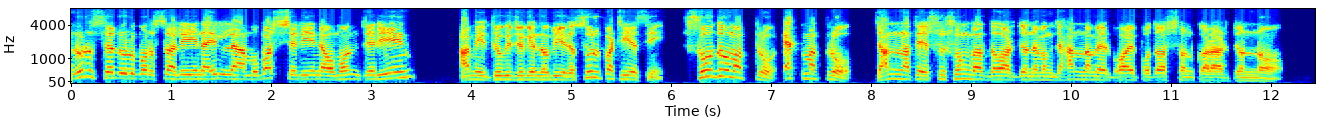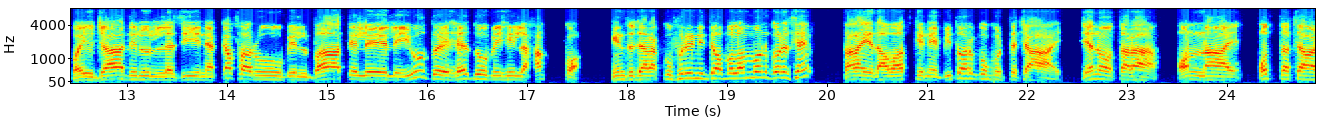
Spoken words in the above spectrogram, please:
নুরসেলুল মুরসালিন ইল্লা ওয়া মুনজিরিন। আমি যুগে যুগে নবী, রাসূল পাঠিয়েছি। শুধুমাত্র, একমাত্র জান্নাতে সুসংবাদ দেওয়ার জন্য এবং জাহান্নামের ভয় প্রদর্শন করার জন্য। কিন্তু যারা কুফরি নীতি অবলম্বন করেছে তারা এই দাওয়াতকে নিয়ে বিতর্ক করতে চায়, যেন তারা অন্যায়, অত্যাচার,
